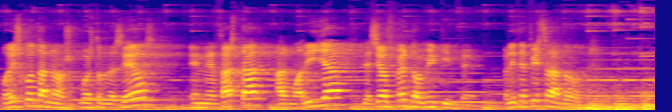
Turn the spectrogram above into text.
Podéis contarnos vuestros deseos en el hashtag almohadilla deseosfer 2015. Felices fiestas a todos.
